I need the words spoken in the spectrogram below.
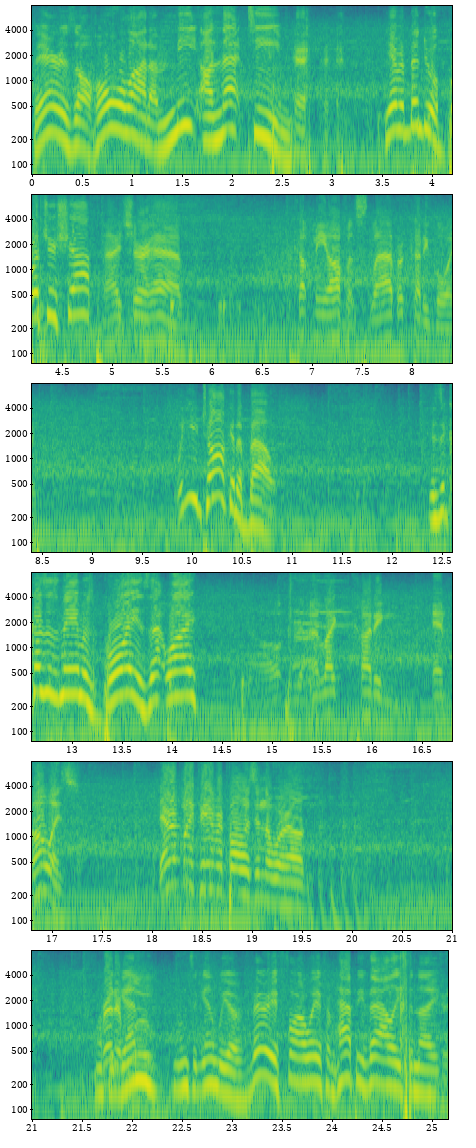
There is a whole lot of meat on that team. You ever been to a butcher shop? I sure have. Cut me off a slab or cutting boy. What are you talking about? Is it because his name is Boy? Is that why? Oh, I like cutting and boas. They're my favorite boas in the world. Once Red again, once again, we are very far away from Happy Valley tonight.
